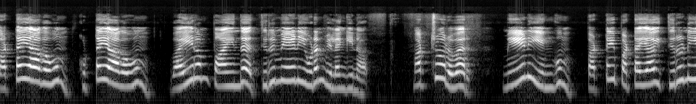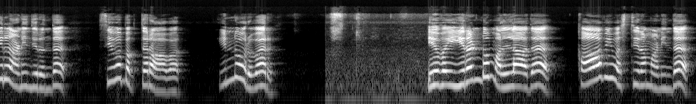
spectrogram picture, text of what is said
கட்டையாகவும் குட்டையாகவும் வைரம் பாய்ந்த திருமேனியுடன் விளங்கினார். மற்றொருவர் மேனி எங்கும் பட்டை பட்டையாய் திருநீறு அணிந்திருந்த சிவபக்தர் ஆவார். இன்னொருவர் இவை இரண்டும் அல்லாத காவி வஸ்திரம் அணிந்த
